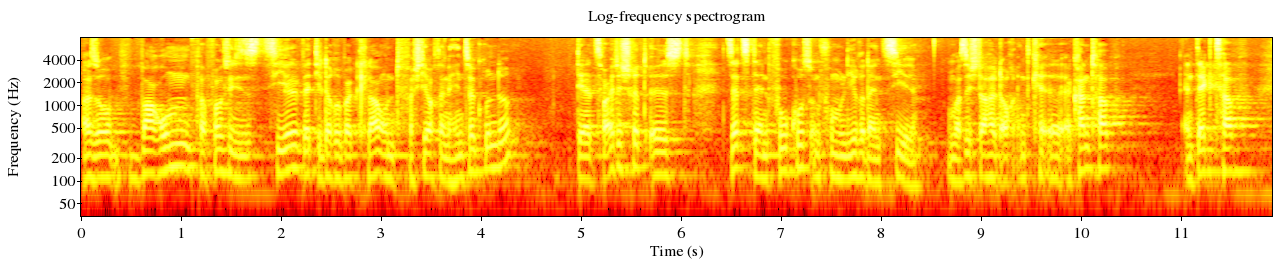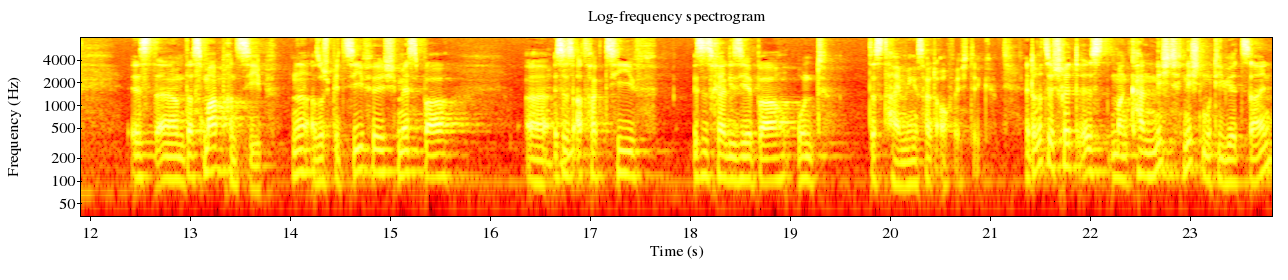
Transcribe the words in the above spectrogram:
Also warum verfolgst du dieses Ziel, werd dir darüber klar und verstehe auch deine Hintergründe. Der zweite Schritt ist, setz deinen Fokus und formuliere dein Ziel. Und was ich da halt auch äh, erkannt habe, entdeckt habe, ist ähm, das SMART-Prinzip. Ne? Also spezifisch, messbar, äh, ist es attraktiv, ist es realisierbar und das Timing ist halt auch wichtig. Der dritte Schritt ist, man kann nicht nicht motiviert sein.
